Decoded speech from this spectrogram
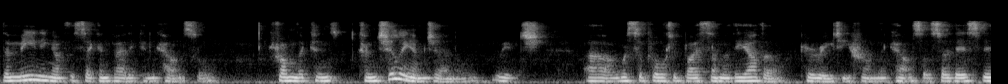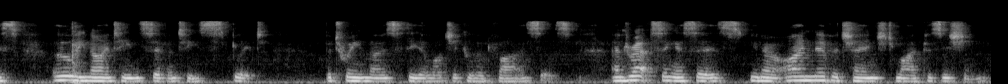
the meaning of the Second Vatican Council from the Con- Concilium Journal, which uh, was supported by some of the other periti from the council. So there's this early 1970s split between those theological advisors. And Ratzinger says, you know, I never changed my position.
